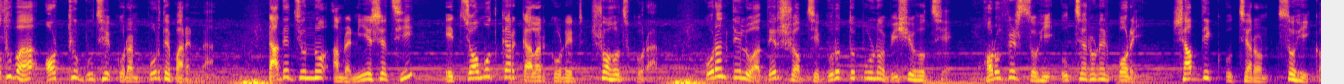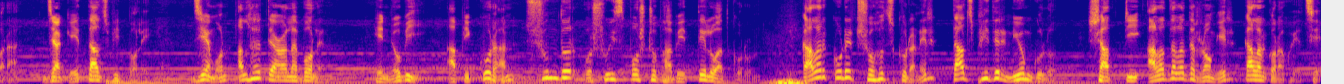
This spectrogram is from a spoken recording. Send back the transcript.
অথবা অর্থ বুঝে কোরআন পড়তে পারেন না। তাদের জন্য আমরা নিয়ে এসেছি এই চমৎকার কালার কোডেড সহজ কোরআন। কোরআন তেলোয়াতের সবচেয়ে গুরুত্বপূর্ণ বিষয় হচ্ছে হরফের সহি উচ্চারণের পরে শাব্দিক উচ্চারণ সহি করা, যাকে তাজভিদ বলে। যেমন আল্লাহ তাআলা বলেন, হে নবী, আপনি কোরআন সুন্দর ও সুস্পষ্টভাবে তেলোয়াত করুন। কালার কোডেড সহজ কোরআনের তাজভিদের নিয়মগুলো সাতটি আলাদা আলাদা রঙের কালার করা হয়েছে,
